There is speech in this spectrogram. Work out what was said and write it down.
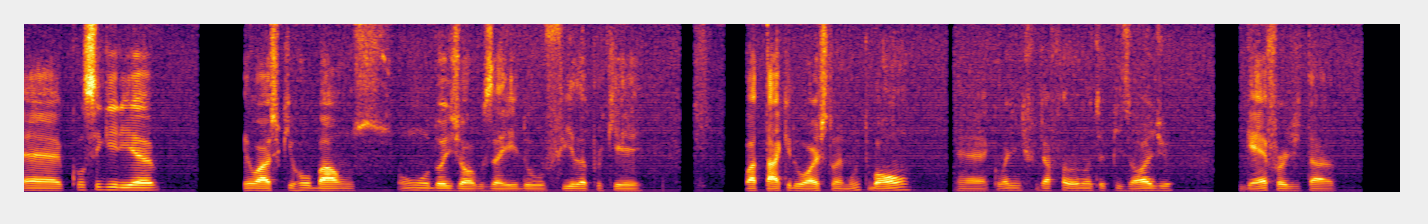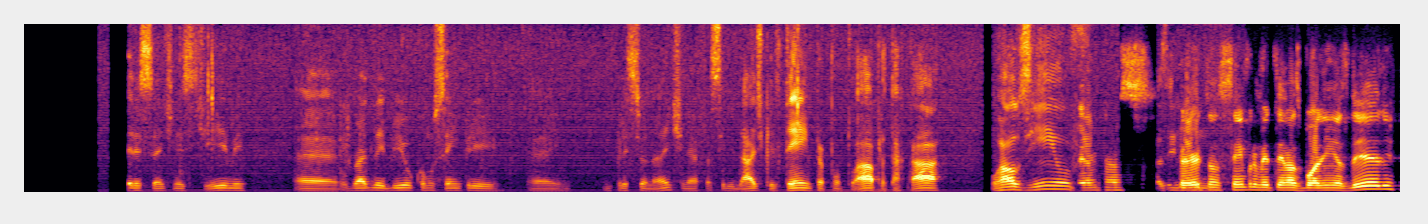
é, conseguiria, eu acho que roubar uns um ou dois jogos aí do Fila, porque o ataque do Washington é muito bom. É, como a gente já falou no outro episódio, Gafford tá interessante nesse time. É, o Bradley Bill, como sempre, é impressionante, né? A facilidade que ele tem para pontuar, para atacar. O Raulzinho. Bertans, Bertans sempre metendo as bolinhas dele.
